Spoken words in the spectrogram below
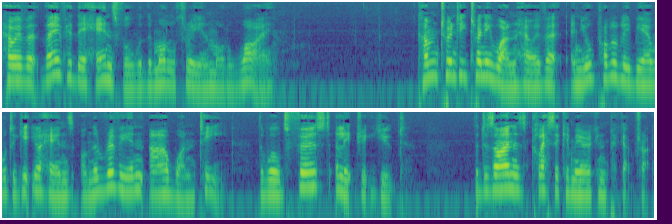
However, they have had their hands full with the Model 3 and Model Y. Come 2021, however, and you'll probably be able to get your hands on the Rivian R1T, the world's first electric ute. The design is classic American pickup truck,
